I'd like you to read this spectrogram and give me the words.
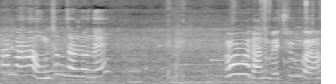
하나 엄청 잘 노네. 어 나는 왜 추운 거야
